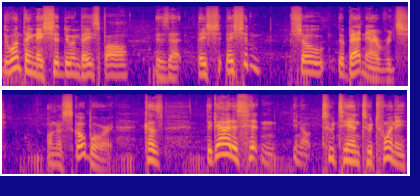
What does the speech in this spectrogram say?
the one thing they should do in baseball is that they sh- they shouldn't show the batting average on the scoreboard because the guy that's hitting you know 210 220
